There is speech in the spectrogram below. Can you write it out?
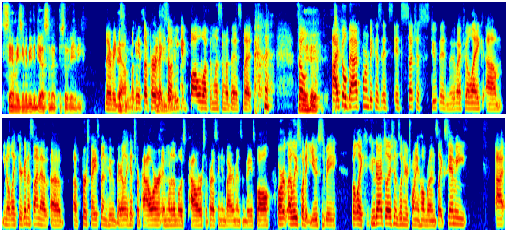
Sammy's going to be the guest on episode 80. There we go. Okay, so perfect. So he can follow up and listen with this, but so I feel bad for him because it's it's such a stupid move. I feel like um you know like you're going to sign a, a, a first baseman who barely hits for power in one of the most power suppressing environments in baseball, or at least what it used to be. But like congratulations on your 20 home runs. Like Sammy, I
